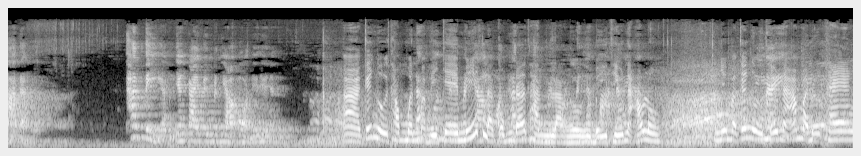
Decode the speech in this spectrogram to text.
าชญ์อ่ะถ้าติอ่ะยังกลายเป็นปัญญาอ่อนได้เลยนะ à cái người thông minh mà bị che miết là cũng trở thành là người bị thiểu não luôn. Nhưng mà cái người thiểu não mà được khen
